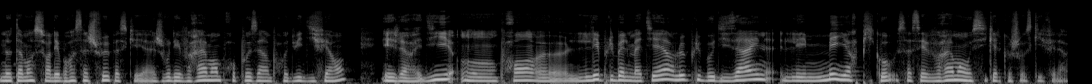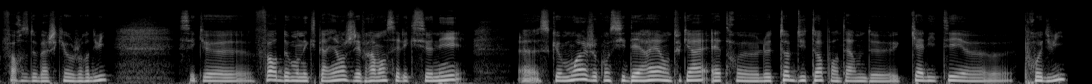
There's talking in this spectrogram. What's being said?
notamment sur les brosses à cheveux parce que je voulais vraiment proposer un produit différent. Et je leur ai dit on prend les plus belles matières, le plus beau design, les meilleurs picots. Ça c'est vraiment aussi quelque chose qui fait la force de Bashka aujourd'hui. C'est que forte de mon expérience, j'ai vraiment sélectionné ce que moi je considérais en tout cas être le top du top en termes de qualité produit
